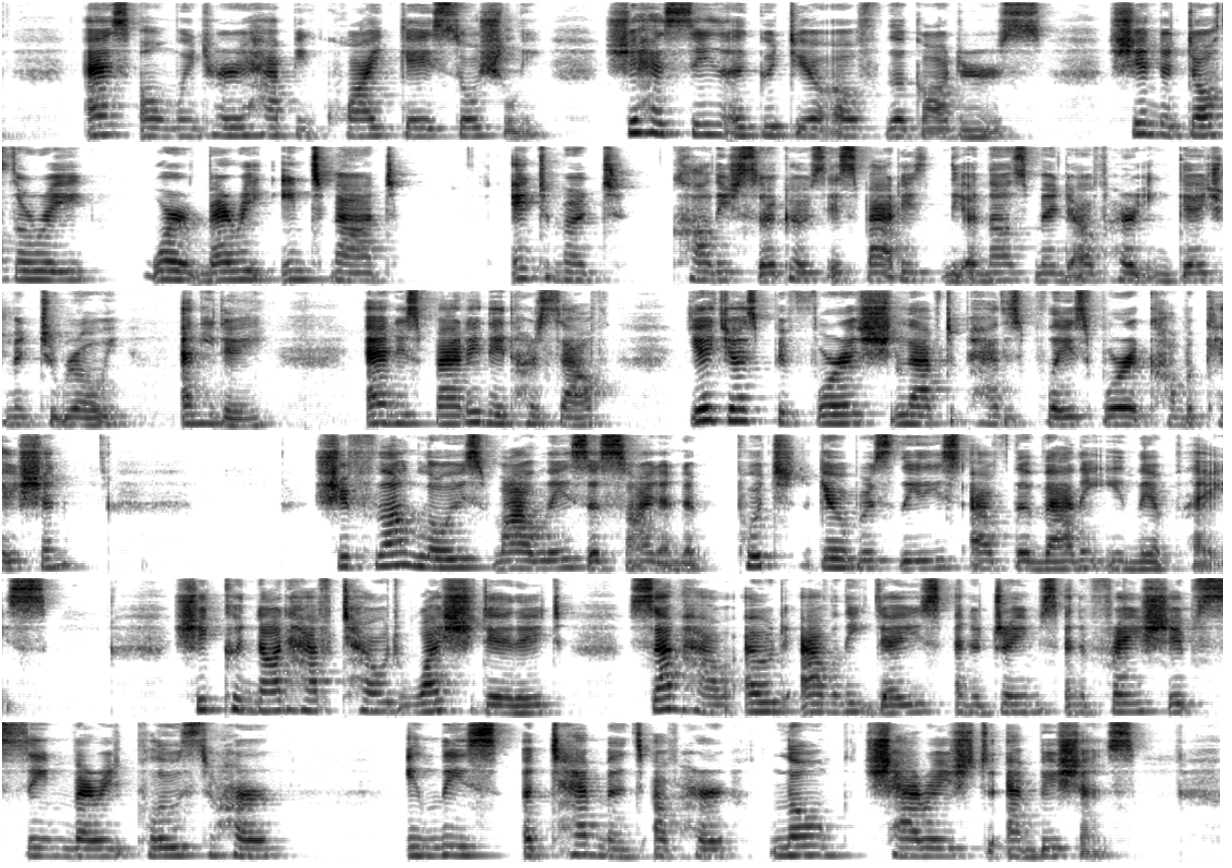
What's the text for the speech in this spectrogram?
As on winter had been quite gay socially, she had seen a good deal of the Gardners. She and Dorothy were very intimate, intimate college circles expected the announcement of her engagement to Roy any day, and expected it herself. Yet just before she left Patty's place for a convocation, she flung Lois's violets aside and put Gilbert's lilies of the valley in their place. She could not have told why she did it. Somehow old Avonlea days and dreams and friendships seemed very close to her in this attainment of her long cherished ambitions.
